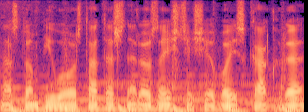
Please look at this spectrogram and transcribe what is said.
nastąpiło ostateczne rozejście się wojska, które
